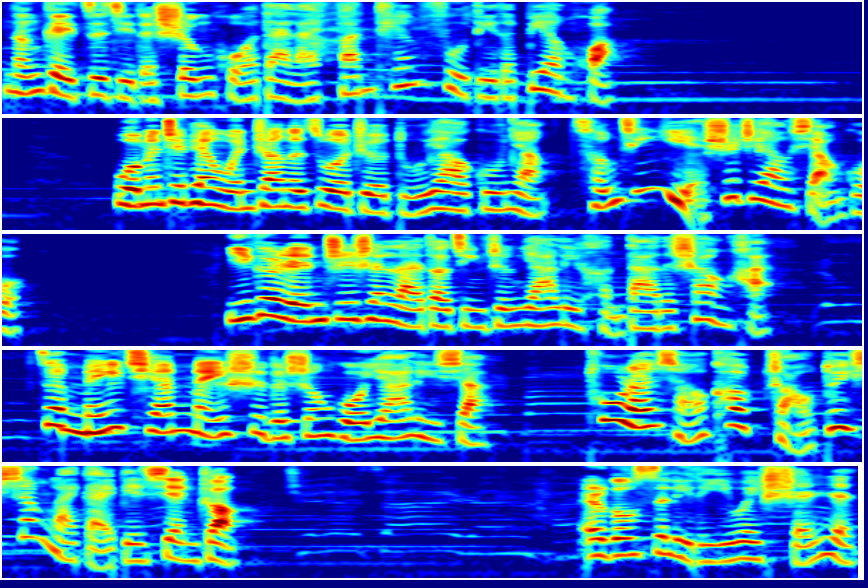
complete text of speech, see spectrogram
能给自己的生活带来翻天覆地的变化。我们这篇文章的作者毒药姑娘曾经也是这样想过，一个人只身来到竞争压力很大的上海。在没钱没势的生活压力下，突然想要靠找对象来改变现状，而公司里的一位神人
